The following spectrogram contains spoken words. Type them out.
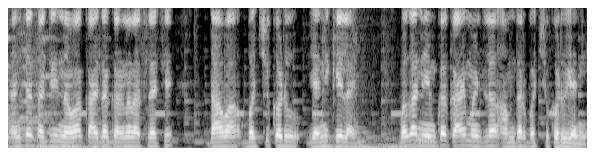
त्यांच्यासाठी नवा कायदा करणार असल्याचे दावा बच्चू कडू यांनी केला आहे बघा नेमकं काय म्हटलं आमदार बच्चू कडू यांनी.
